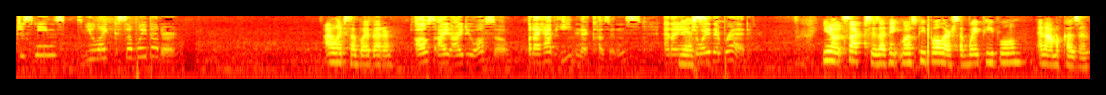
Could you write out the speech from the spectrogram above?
Just means you like Subway better. I like Subway better. Also, I, I do also, but I have eaten at Cousins, and I Yes. enjoy their bread. You know what sucks is I think most people are Subway people, and I'm a cousin.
